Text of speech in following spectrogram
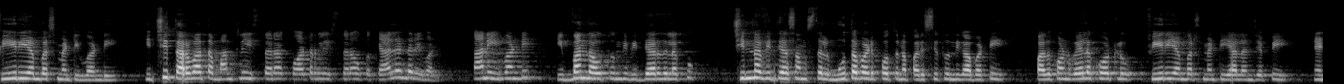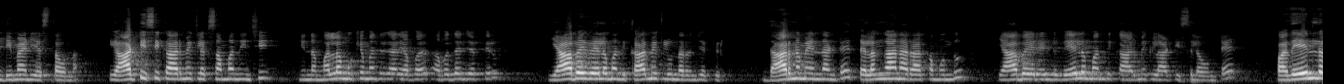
ఫీ రియంబర్స్మెంట్ ఇవ్వండి. ఇచ్చి తర్వాత మంత్లీ ఇస్తారా క్వార్టర్లీ ఇస్తారా ఒక క్యాలెండర్ ఇవ్వండి. కానీ ఇవ్వండి ఇబ్బంది అవుతుంది విద్యార్థులకు. చిన్న విద్యా సంస్థలు మూతపడిపోతున్న పరిస్థితి ఉంది కాబట్టి పదకొండు వేల కోట్లు ఫీ రియంబర్స్మెంట్ ఇవ్వాలని చెప్పి నేను డిమాండ్ చేస్తూ ఉన్నా. ఈ ఆర్టీసీ కార్మికులకు సంబంధించి నిన్న మళ్ళా ముఖ్యమంత్రి గారి అబద్ధం చెప్పారు. యాభై వేల మంది కార్మికులు ఉన్నారని చెప్పారు. దారుణం ఏంటంటే తెలంగాణ రాకముందు యాభై రెండు వేల మంది కార్మికులు ఆర్టీసీలో ఉంటే పదేళ్ళ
